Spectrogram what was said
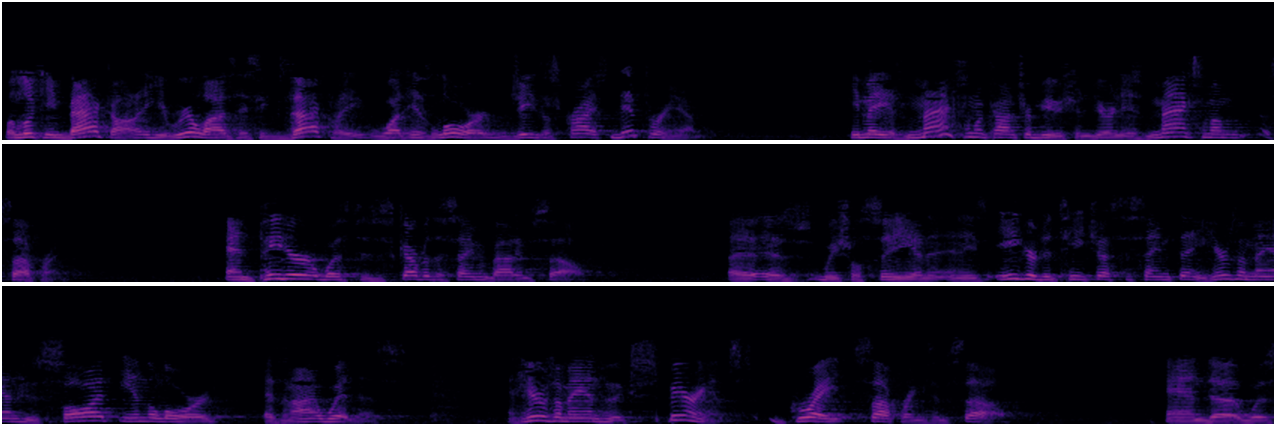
But looking back on it, he realized it's exactly what his Lord, Jesus Christ, did for him. He made his maximum contribution during his maximum suffering. And Peter was to discover the same about himself, as we shall see, and he's eager to teach us the same thing. Here's a man who saw it in the Lord as an eyewitness. And here's a man who experienced great sufferings himself and uh, was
